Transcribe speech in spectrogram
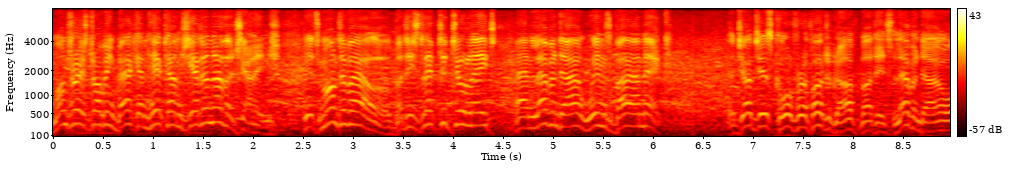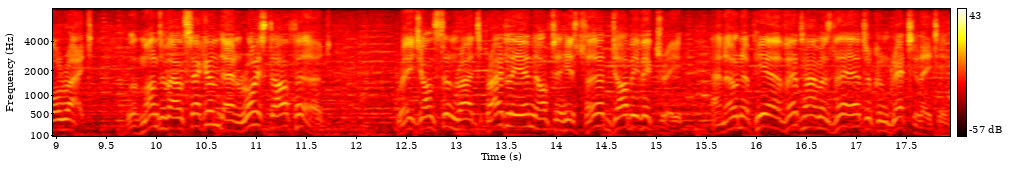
Monterey's dropping back, and here comes yet another challenge. It's Montaval, but he's left it too late, and Lavandin wins by a neck. The judges call for a photograph, but it's Lavandin all right, with Montaval second and Roistar third. Rae Johnstone rides proudly in after his third Derby victory, and owner Pierre Wertheimer's there to congratulate him.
